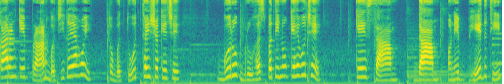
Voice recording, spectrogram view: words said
કારણ કે પ્રાણ બચી ગયા હોય તો બધું જ થઈ શકે છે. ગુરુ બૃહસ્પતિનું કહેવું છે કે સામ, દામ અને ભેદથી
